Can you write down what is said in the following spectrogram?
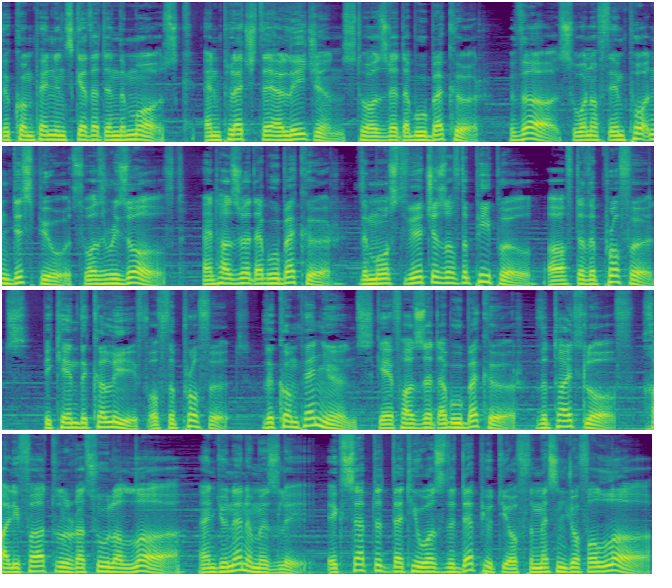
the companions gathered in the mosque and pledged their allegiance to Hazrat Abu Bakr. Thus, one of the important disputes was resolved, and Hazrat Abu Bakr, the most virtuous of the people after the prophets, became the Caliph of the Prophet. The companions gave Hazrat Abu Bakr the title of Khalifatul Rasulullah and unanimously accepted that he was the deputy of the Messenger of Allah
